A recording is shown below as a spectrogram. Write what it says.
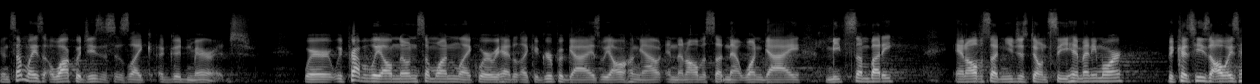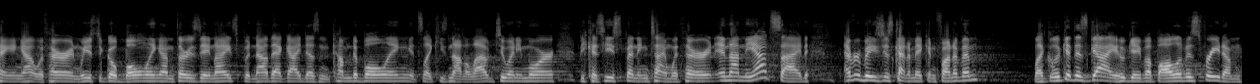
In some ways, a walk with Jesus is like a good marriage, where we've probably all known someone like where we had like a group of guys, we all hung out, and then all of a sudden that one guy meets somebody, and all of a sudden you just don't see him anymore because he's always hanging out with her. And we used to go bowling on Thursday nights, but now that guy doesn't come to bowling. It's like he's not allowed to anymore because he's spending time with her. And, and on the outside, everybody's just kind of making fun of him. Like, look at this guy who gave up all of his freedom.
